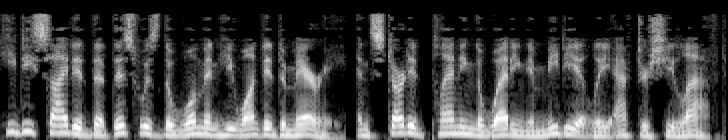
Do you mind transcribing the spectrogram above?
He decided that this was the woman he wanted to marry, and started planning the wedding immediately after she left.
